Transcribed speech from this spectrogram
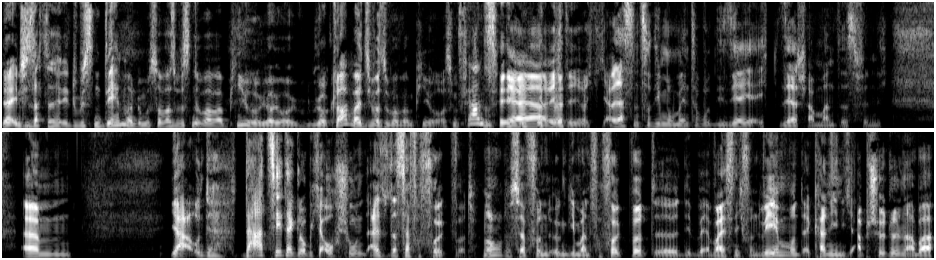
Ja, ich sagte, hey, du bist ein Dämon, du musst doch was wissen über Vampire. Ja, ja, ja, klar weiß ich was über Vampire aus dem Fernsehen. Ja, ja, richtig, richtig. Aber das sind so die Momente, wo die Serie echt sehr charmant ist, finde ich. Ähm, ja, und da zählt er, glaube ich, auch schon, also dass er verfolgt wird, ne? dass er von irgendjemand verfolgt wird. Äh, er weiß nicht von wem und er kann ihn nicht abschütteln, aber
